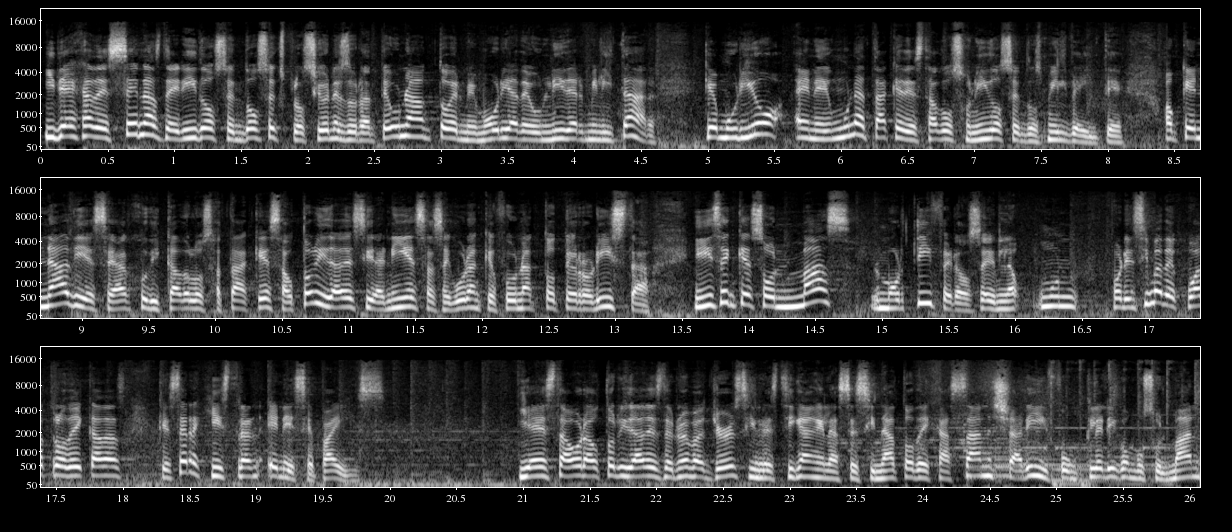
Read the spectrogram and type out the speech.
y deja decenas de heridos en dos explosiones durante un acto en memoria de un líder militar que murió en un ataque de Estados Unidos en 2020. Aunque nadie se ha adjudicado los ataques, autoridades iraníes aseguran que fue un acto terrorista y dicen que son más mortíferos por encima de cuatro décadas que se registran en ese país. Y a esta hora autoridades de Nueva Jersey investigan el asesinato de Hassan Sharif, un clérigo musulmán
